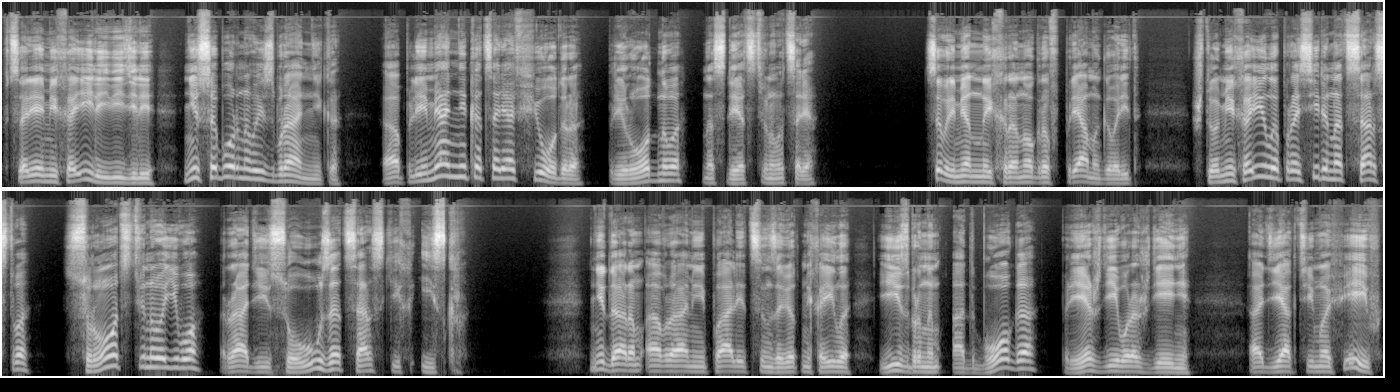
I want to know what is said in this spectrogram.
В царе Михаиле видели не соборного избранника, а племянника царя Федора, природного наследственного царя. Современный хронограф прямо говорит, что Михаила просили на царство с родственного его ради соуза царских искр. Недаром Авраамий Палицын зовет Михаила избранным от Бога прежде его рождения, а дьяк Тимофеев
